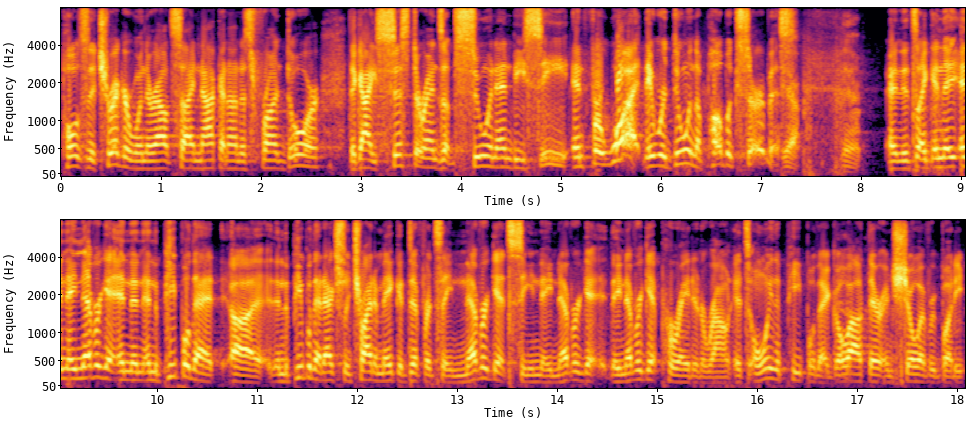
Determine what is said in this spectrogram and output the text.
pulls the trigger when they're outside knocking on his front door. The guy's sister ends up suing NBC, and for what? They were doing the public service. Yeah. Yeah. And it's like, and they and they never get, and then and the people that uh, and the people that actually try to make a difference, they never get seen. They never get they never get paraded around. It's only the people that go out there and show everybody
